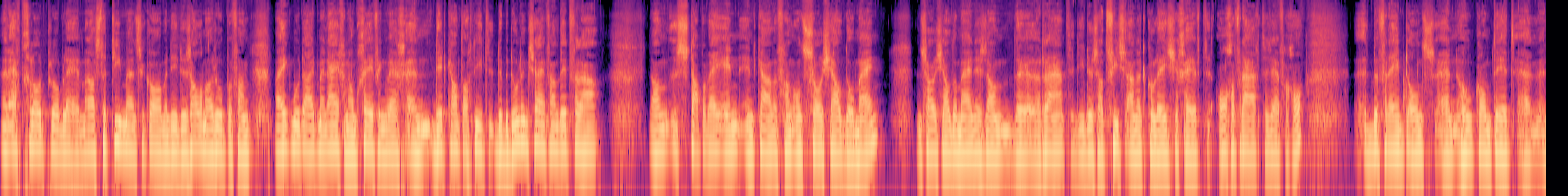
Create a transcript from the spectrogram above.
een echt groot probleem. Maar als er tien mensen komen die dus allemaal roepen van maar ik moet uit mijn eigen omgeving weg en dit kan toch niet de bedoeling zijn van dit verhaal dan stappen wij in in het kader van ons sociaal domein. Een sociaal domein is dan de raad die dus advies aan het college geeft, ongevraagd te zeggen van goh, het bevreemdt ons en hoe komt dit? En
